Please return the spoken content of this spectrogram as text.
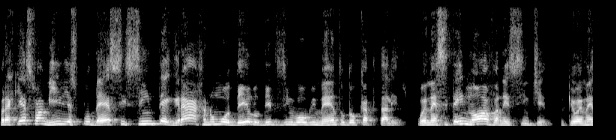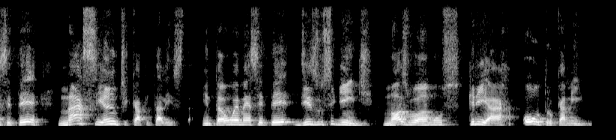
para que as famílias pudessem se integrar no modelo de desenvolvimento do capitalismo. O MST inova nesse sentido, porque o MST nasce anticapitalista. Então o MST diz o seguinte: nós vamos criar outro caminho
